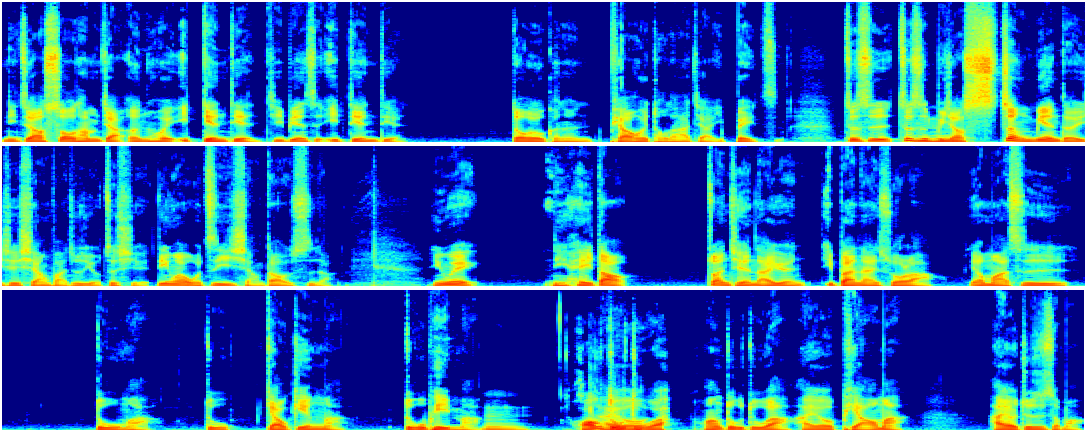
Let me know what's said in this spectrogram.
你只要受他们家恩惠一点点，即便是一点点，都有可能票会投他家一辈子。这是这是比较正面的一些想法，就是有这些。另外，我自己想到的是啊，因为你黑道赚钱来源一般来说啦，要么是。赌嘛，赌交金嘛，毒品嘛，嗯，黄赌毒啊，黄赌毒啊，还有嫖嘛，还有就是什么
